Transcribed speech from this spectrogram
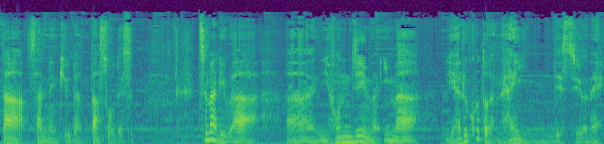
た3連休だったそうです。つまりはあ日本人は今やることがないんですよね、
